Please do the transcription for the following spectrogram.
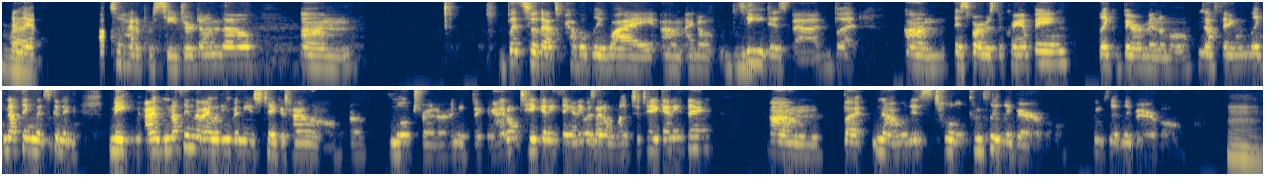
And Right. then also had a procedure done though, um, but so that's probably why um, I don't bleed as bad. But um, as far as the cramping, like bare minimal, nothing, like nothing that's gonna make I nothing that I would even need to take a Tylenol or Motrin or anything. I don't take anything anyways. I don't like to take anything. Um, but no, it's total completely bearable, completely bearable. Hmm.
